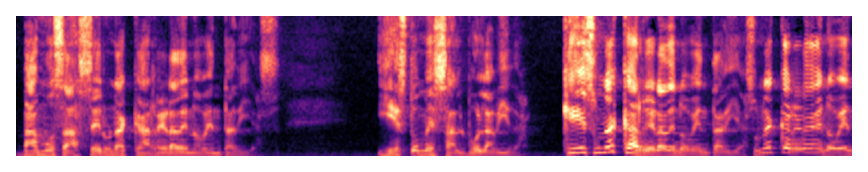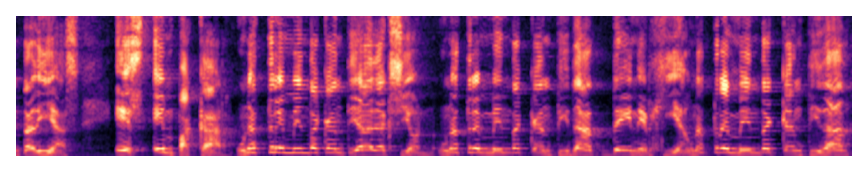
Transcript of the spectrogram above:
vamos a hacer una carrera de 90 días. Y esto me salvó la vida. ¿Qué es una carrera de 90 días? Una carrera de 90 días es empacar una tremenda cantidad de acción, una tremenda cantidad de energía, una tremenda cantidad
